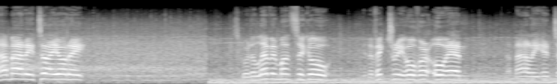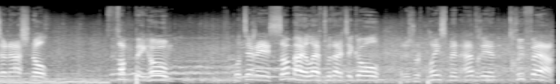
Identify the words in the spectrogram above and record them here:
Hamari Traore scored 11 months ago in a victory over OM, the Mali international, thumping home. Well, Terrier somehow left without a goal, but his replacement, Adrien Truffert,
